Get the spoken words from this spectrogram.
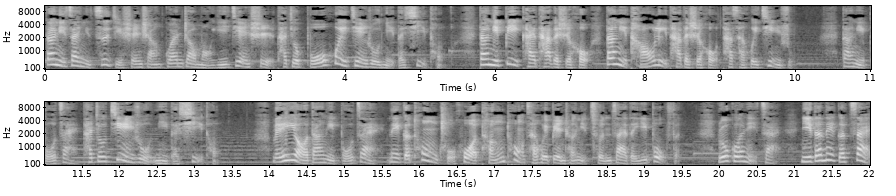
当你在你自己身上关照某一件事，它就不会进入你的系统。当你避开它的时候，当你逃离它的时候，它才会进入。当你不在，它就进入你的系统。唯有当你不在，那个痛苦或疼痛才会变成你存在的一部分。如果你在，你的那个在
